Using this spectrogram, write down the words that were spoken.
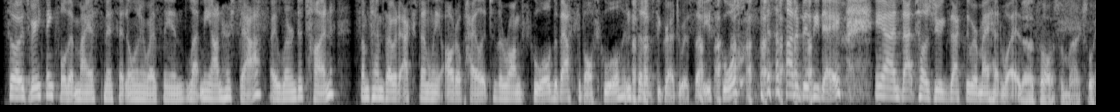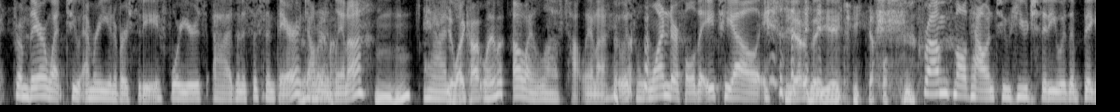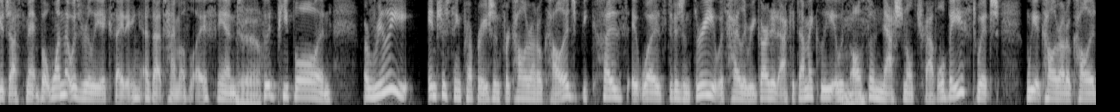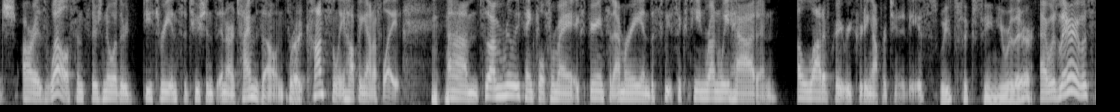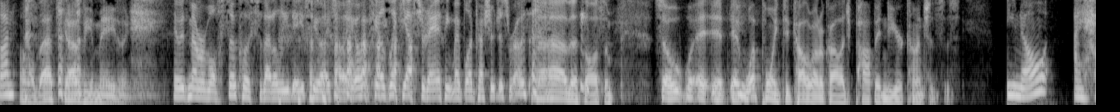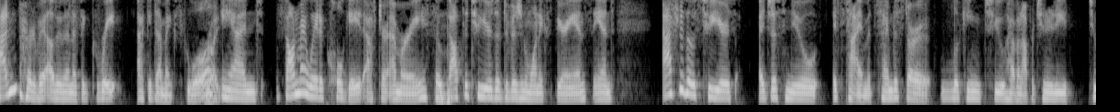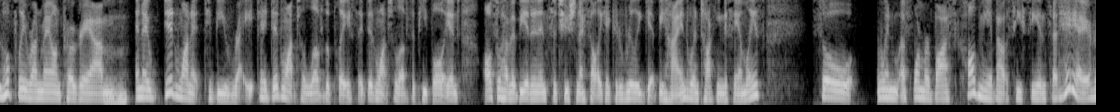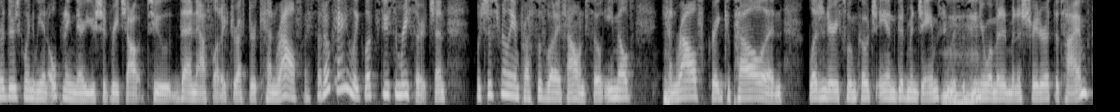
So I was very thankful that Mia Smith at Illinois Wesleyan let me on her staff. I learned a ton. Sometimes I would accidentally autopilot to the wrong school, the basketball school, instead of the graduate studies school on a busy day. And that tells you exactly where my head was. That's awesome, actually. From there, went to Emory University, four years as an assistant there down in Atlanta. Mm-hmm. And Do you like Hot Atlanta? Oh, I loved Atlanta. It was wonderful. The ATL. Yeah, the ATL. From small town to huge city was a big adjustment, but one that was really exciting at that time of life and Yeah. good people and a really interesting preparation for Colorado College because it was Division 3, it was highly regarded academically, it was Mm-hmm. also national travel based, which we at Colorado College are as well since there's no other D3 institutions in our time zone. So we're constantly hopping on a flight. um, so I'm really thankful for my experience at Emory and the Sweet 16 run we had and a lot of great recruiting opportunities. Sweet 16. You were there. I was there. It was fun. Oh, that's got to be amazing. It was memorable. So close to that elite eight too. I tell you, it feels like yesterday. I think my blood pressure just rose. ah, that's awesome. So, at, at what point did Colorado College pop into your consciences? you know, I hadn't heard of it other than as a great academic school Right. and found my way to Colgate after Emory. So Mm-hmm. got the two years of Division One experience. And after those two years, I just knew it's time. It's time to start looking to have an opportunity to hopefully run my own program. Mm-hmm. And I did want it to be right. I did want to love the place. I did want to love the people and also have it be at an institution I felt like I could really get behind when talking to families. So when a former boss called me about CC and said, Hey, I heard there's going to be an opening there. You should reach out to then athletic director Ken Ralph. I said, okay, like let's do some research and was just really impressed with what I found. So emailed Ken Ralph, Greg Capel and legendary swim coach Ann Goodman James, who was the Mhm. senior women administrator at the time.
